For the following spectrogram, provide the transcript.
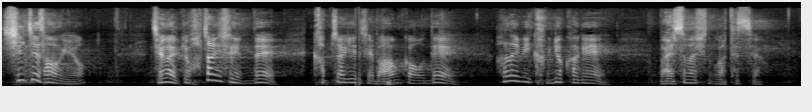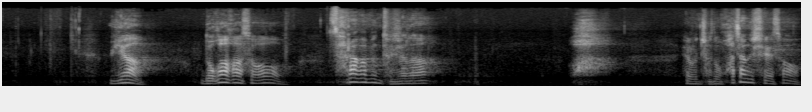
실제 상황이에요. 제가 이렇게 화장실에 있는데 갑자기 제 마음 가운데 하나님이 강력하게 말씀하시는 것 같았어요. 위야, 너가 가서 살아가면 되잖아. 와, 여러분 저는 화장실에서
